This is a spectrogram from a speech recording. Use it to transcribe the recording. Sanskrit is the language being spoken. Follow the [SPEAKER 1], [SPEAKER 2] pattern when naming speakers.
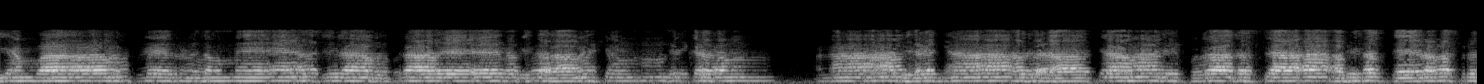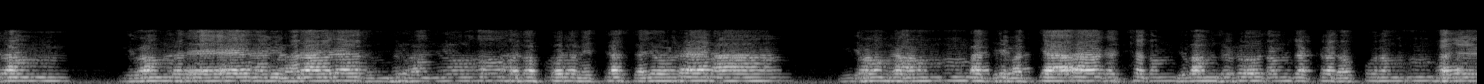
[SPEAKER 1] इयम् वा मे अशिरापुत्रादेव पितरामह्यम् शिक्षतम् अनाभिरज्ञासरात्यामादिपुरातस्याः अभिधस्तेरवस्मृतम् इवम् रतेन विमलाय सिन्धुवन्यो हतः पुरमित्रस्य योषणा इवम् रमम् बद्रिमद्या गच्छतम् युवम् सुषूतम् चक्रतः पुरम् भये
